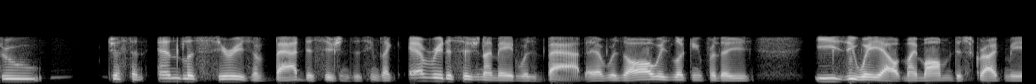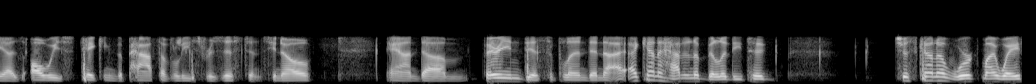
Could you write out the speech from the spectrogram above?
through just an endless series of bad decisions. It seems like every decision I made was bad. I was always looking for the easy way out. My mom described me as always taking the path of least resistance, you know, and um, very indisciplined. And I, I kind of had an ability to just kind of work my way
